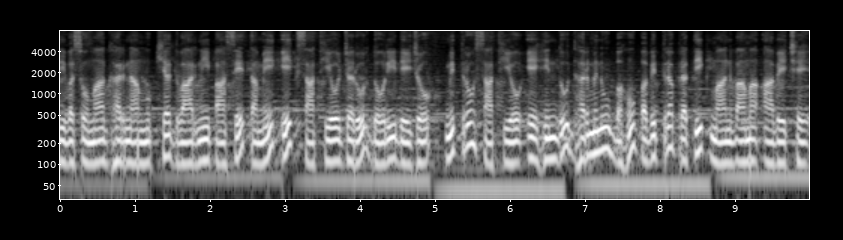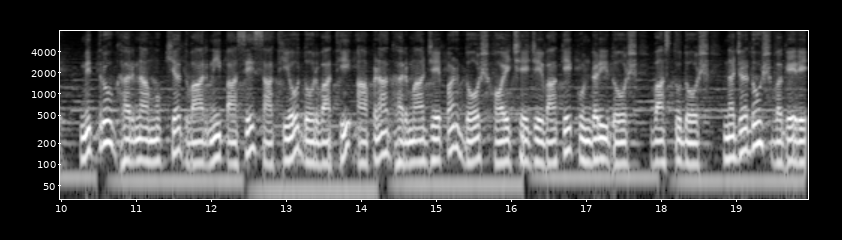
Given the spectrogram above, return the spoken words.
દિવસોમાં ઘરના મુખ્ય દ્વારની પાસે તમે એક સાથીઓ જરૂર દોરી દેજો. મિત્રો સાથીઓ, એ હિન્દુ ધર્મનું બહુ પવિત્ર પ્રતીક માનવામાં આવે છે. મિત્રો ઘરના મુખ્ય દ્વારની પાસે સાથીઓ દોરવાથી આપણા ઘરમાં જે પણ દોષ હોય છે, જેવા કે કુંડળી દોષ વાસ્તુદોષ નજરદોષ વગેરે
